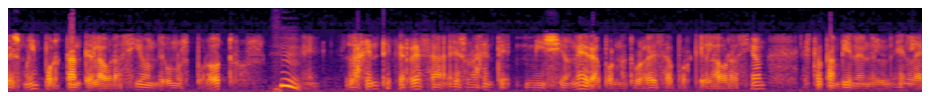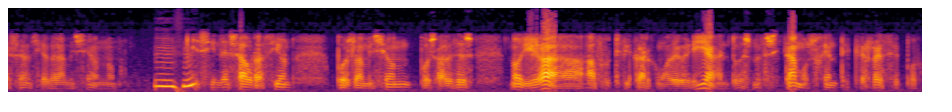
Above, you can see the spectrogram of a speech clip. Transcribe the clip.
es muy importante la oración de unos por otros. Hmm. ¿eh? La gente que reza es una gente misionera por naturaleza, porque la oración está también en, el, en la esencia de la misión, ¿no? Y sin esa oración, pues la misión, pues a veces no llega a, fructificar como debería. Entonces necesitamos gente que rece por,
